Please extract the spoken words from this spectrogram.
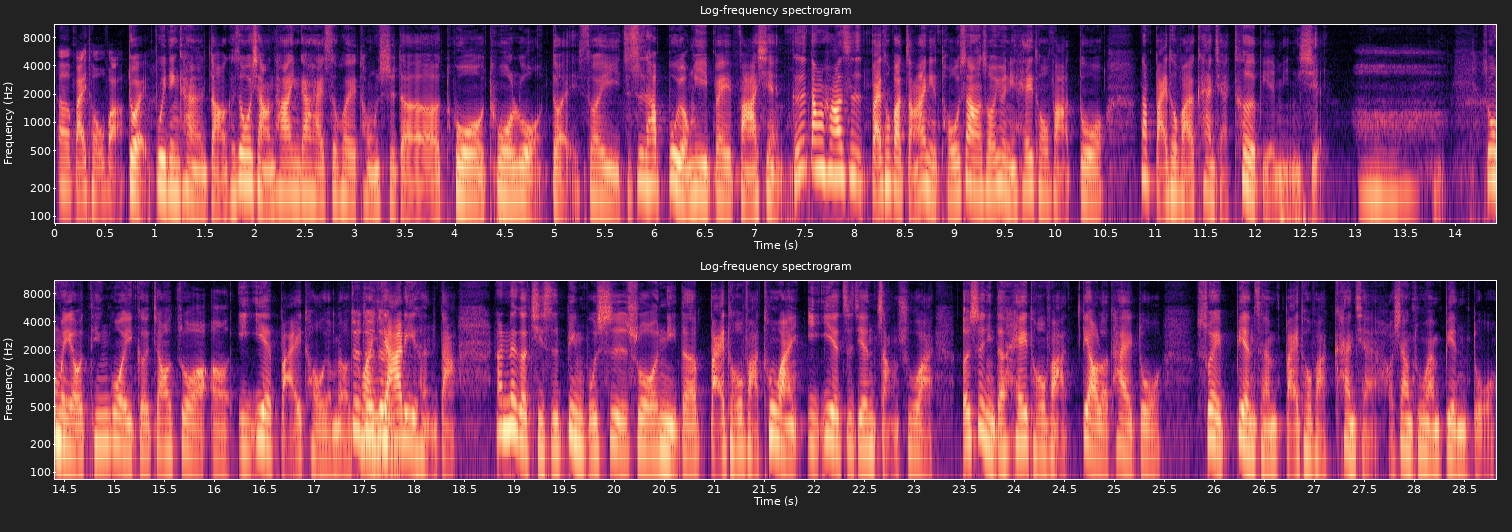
呃白头发。对，不一定看得到。可是我想它应该还是会同时的脱脱落，对，所以只是它不容易被发现。可是当它是白头发长在你头上的时候，因为你黑头发多，那白头发看起来特别明显。哦，所以我们有听过一个叫做呃一夜白头，有没有？突然压力很大。那那个其实并不是说你的白头发突然一夜之间长出来，而是你的黑头发掉了太多，所以变成白头发看起来好像突然变多。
